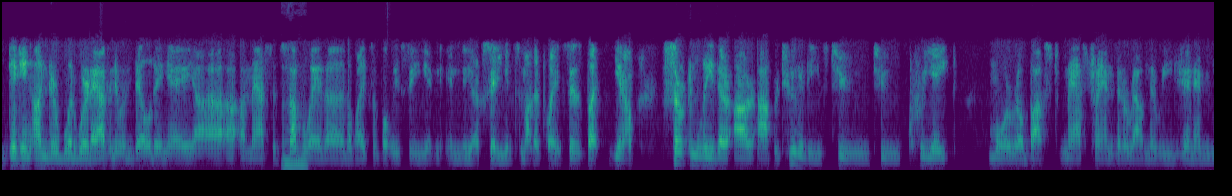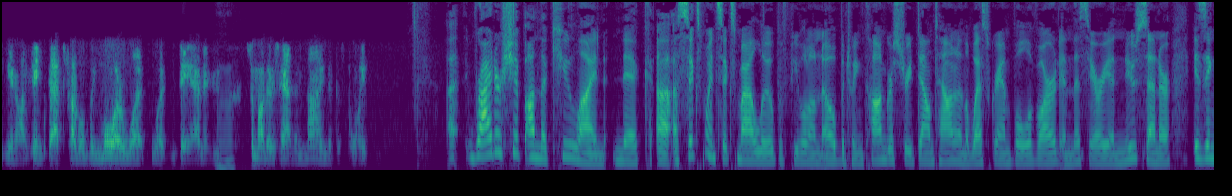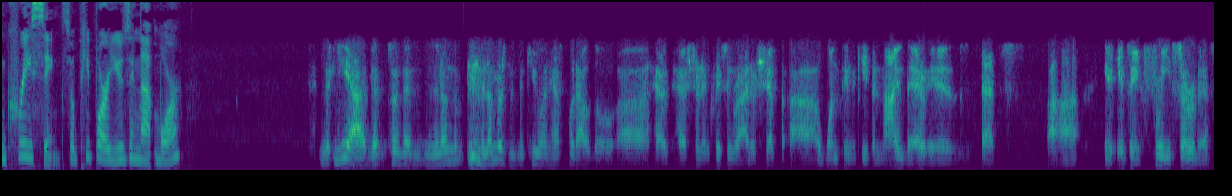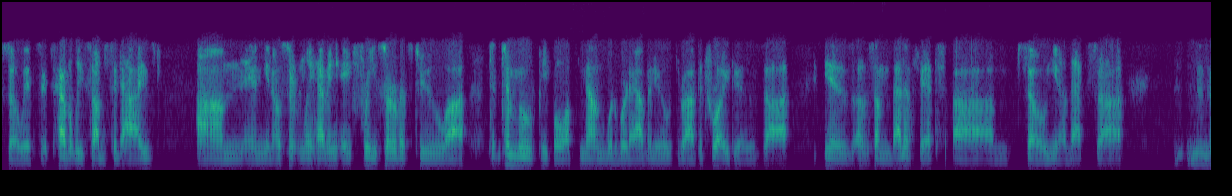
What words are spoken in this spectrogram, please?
digging under Woodward Avenue and building a uh, a massive mm-hmm. subway, the the likes of what we see in in New York City and some other places. But you know, certainly there are opportunities to to create more robust mass transit around the region, and you know, I think that's probably more what what Dan and mm-hmm. some others have in mind at this point. Uh, ridership on the Q line, Nick, uh, a 6.6 mile loop, if people don't know, between Congress Street downtown and the West Grand Boulevard in this area, New Center, is increasing. So people are using that more? Yeah, the, so the, the, the, numbers that the Q line has put out though uh, has, has shown increasing ridership. Uh, one thing to keep in mind there is that's uh, it, it's a free service, so it's it's heavily subsidized. Um, and you know, certainly having a free service to, uh, to to move people up and down Woodward Avenue throughout Detroit is uh, is of some benefit. Um, so you know, that's uh,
